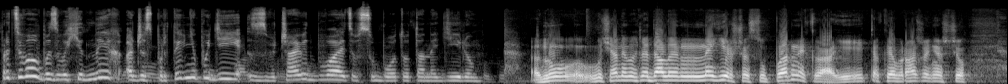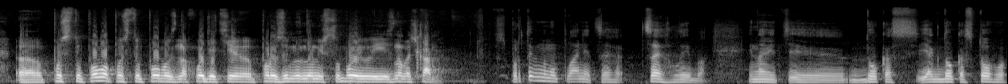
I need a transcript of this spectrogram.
Працював без вихідних, адже спортивні події зазвичай відбуваються в суботу та неділю. Ну, лучани виглядали не гірше суперника, і таке враження, що е, поступово-поступово знаходять е, порозуміння між собою і з новачками. Спортивному плані це, це глиба. І навіть е, доказ, як доказ того,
